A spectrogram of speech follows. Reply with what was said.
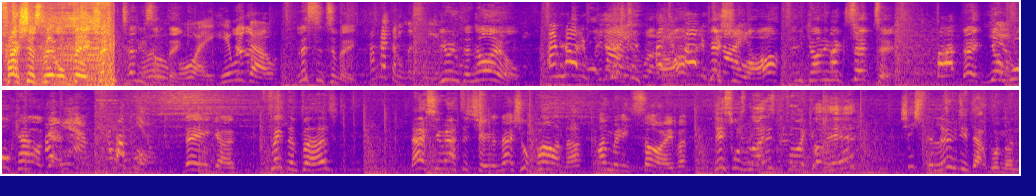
precious little bitch. Let me tell you Oh something. boy, here we go. Listen to me. I'm not gonna listen to you. You're in denial. I'm not in denial. Yes, you I am not are. Yes, you are. And you can't even accept it. Fuck There, you'll walk out again. I am. Fuck you. There you go. Flip the bird. That's your attitude and that's your partner. I'm really sorry, but this wasn't like this before I got here. She's deluded, that woman.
